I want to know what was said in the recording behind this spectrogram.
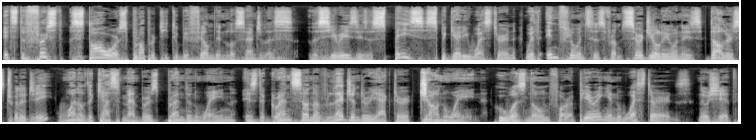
It's the first Star Wars property to be filmed in Los Angeles. The series is a space spaghetti western with influences from Sergio Leone's Dollars trilogy. One of the cast members, Brendan Wayne, is the grandson of legendary actor John Wayne, who was known for appearing in westerns. No shit.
